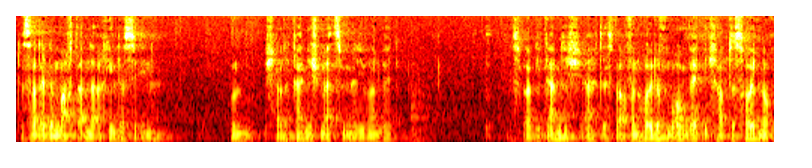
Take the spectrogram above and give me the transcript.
Das hat er gemacht an der Achillessehne. Und ich hatte keine Schmerzen mehr, die waren weg. Das war gigantisch, ja. Das war von heute auf morgen weg. Ich habe das heute noch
